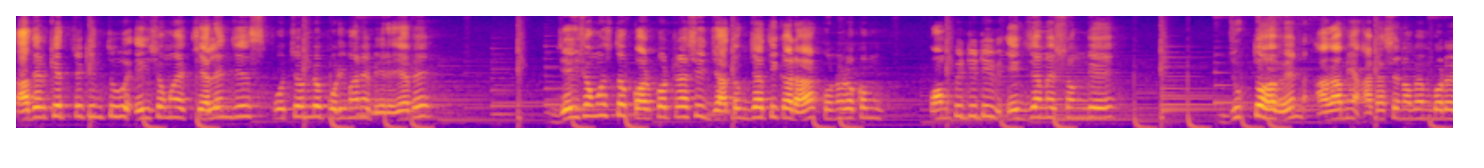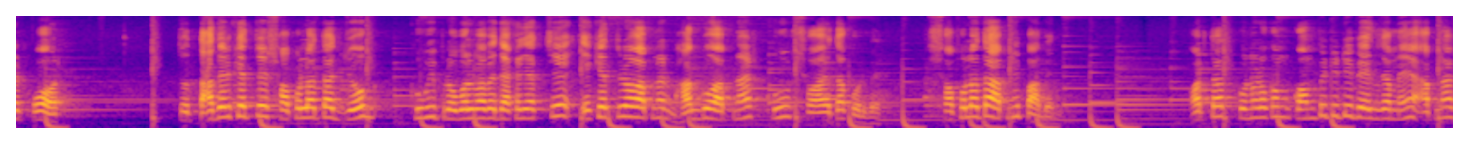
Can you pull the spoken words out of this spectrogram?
তাদের ক্ষেত্রে কিন্তু এই সময় চ্যালেঞ্জেস প্রচণ্ড পরিমাণে বেড়ে যাবে। যেই সমস্ত কর্কট রাশির জাতক জাতিকারা কোনো রকম কম্পিটিটিভ এক্সামের সঙ্গে যুক্ত হবেন আগামী আঠাশে নভেম্বরের পর, তো তাদের ক্ষেত্রে সফলতার যোগ খুবই প্রবলভাবে দেখা যাচ্ছে। এক্ষেত্রেও আপনার ভাগ্য আপনার খুব সহায়তা করবে। সফলতা আপনি পাবেন। অর্থাৎ কোনো রকম কম্পিটিটিভ এক্সামে আপনার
